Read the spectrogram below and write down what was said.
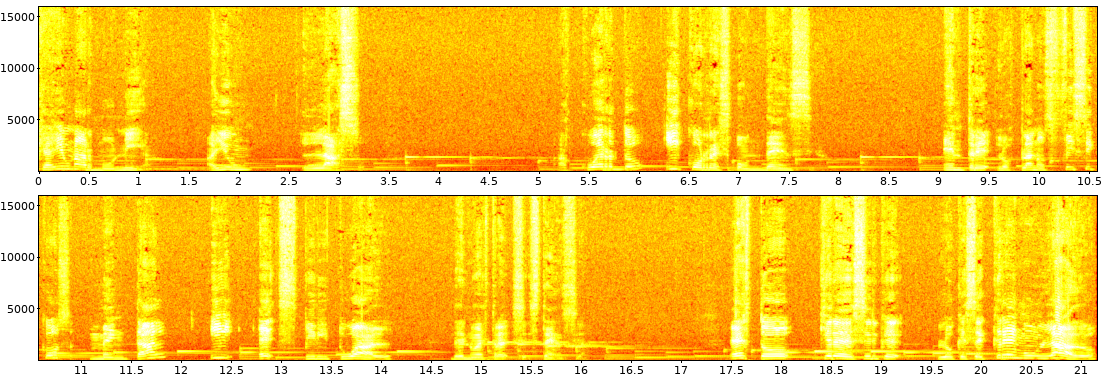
que hay una armonía, hay un lazo, acuerdo y correspondencia entre los planos físicos, mental y espiritual de nuestra existencia. Esto quiere decir que lo que se cree en un lado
